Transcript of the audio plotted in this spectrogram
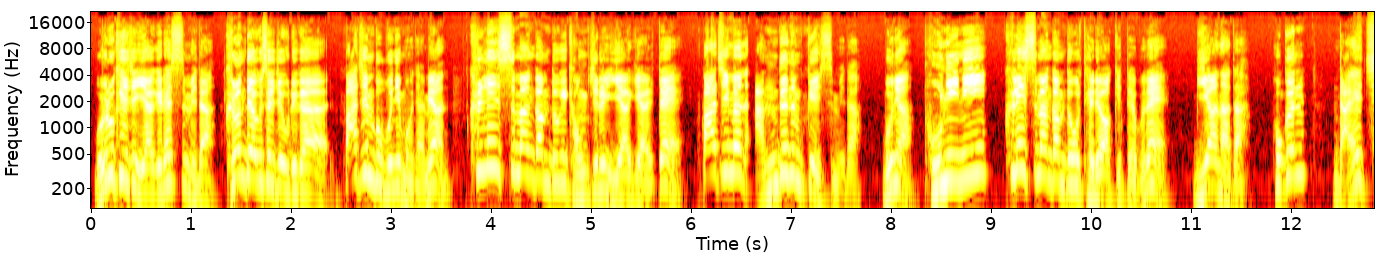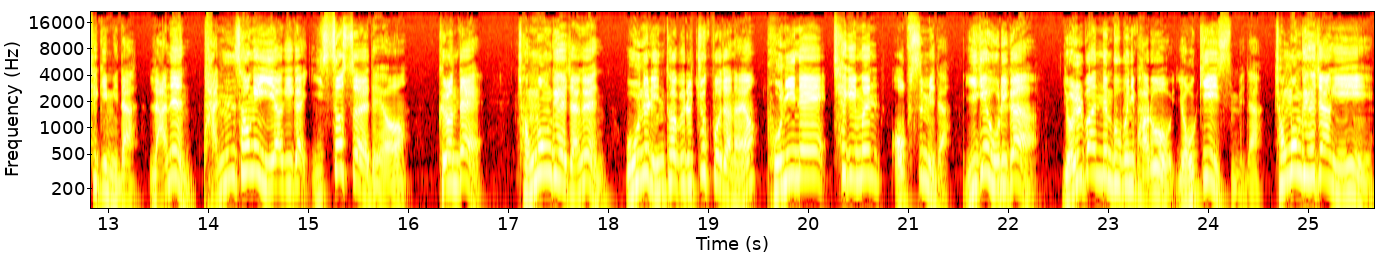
뭐 이렇게 이제 이야기를 했습니다. 그런데 여기서 이제 우리가 빠진 부분이 뭐냐면 클린스만 감독의 경지를 이야기할 때 빠지면 안 되는 게 있습니다. 뭐냐? 본인이 클린스만 감독을 데려왔기 때문에 미안하다. 혹은 나의 책임이다. 라는 반성의 이야기가 있었어야 돼요. 그런데 정몽규 회장은 오늘 인터뷰를 쭉 보잖아요. 본인의 책임은 없습니다. 이게 우리가 열받는 부분이 바로 여기에 있습니다. 정몽규 회장이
